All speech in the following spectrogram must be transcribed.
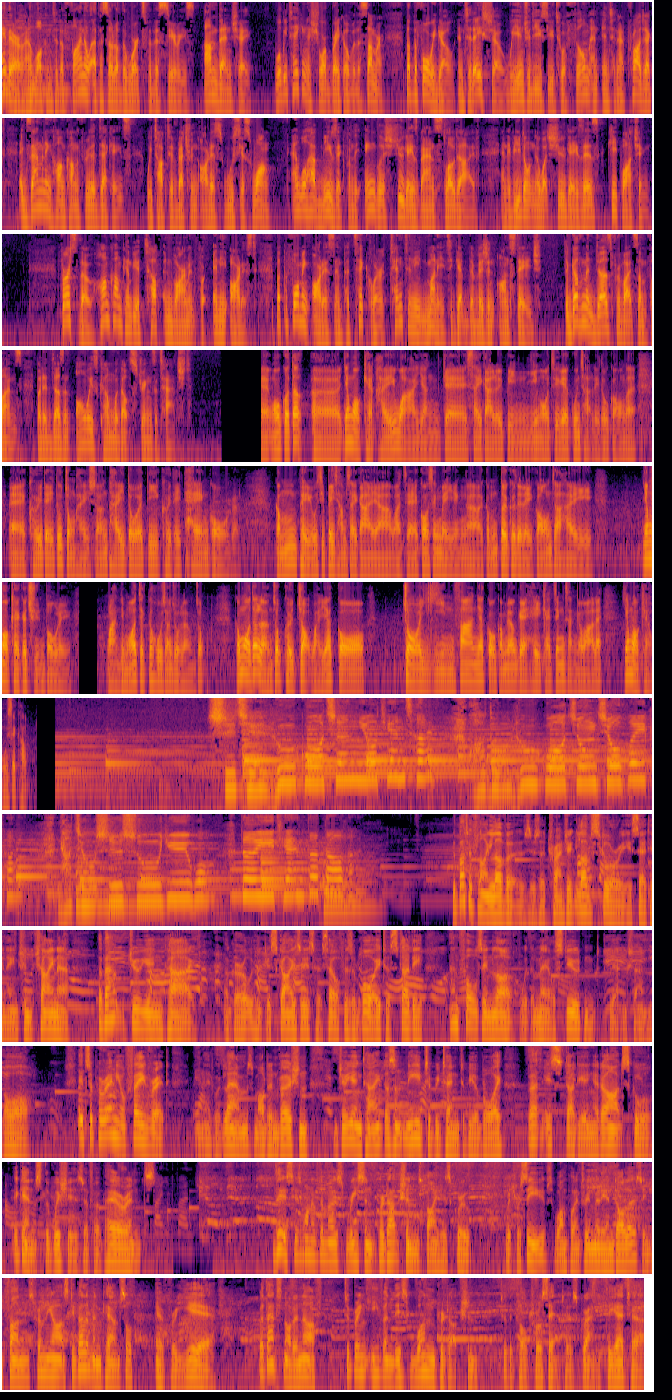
Hi there, and welcome to the final episode of The Works for this series. I'm Ben Che. We'll be taking a short break over the summer. But before we go, in today's show, we introduce you to a film and internet project examining Hong Kong through the decades. We talk to veteran artist Wu Wucius Wong, and we'll have music from the English shoegaze band Slowdive. And if you don't know what shoegaze is, keep watching. First, though, Hong Kong can be a tough environment for any artist, but performing artists in particular tend to need money to get their vision on stage. The government does provide some funds, but it doesn't always come without strings attached. 誒，我覺得誒、呃音樂劇喺華人嘅世界裏邊，以我自己嘅觀察嚟到講咧，誒佢哋都仲係想睇到一啲佢哋聽過嘅。咁譬如好似《悲慘世界》啊，或者《歌聲魅影》啊，咁對佢哋嚟講就係音樂劇嘅全部嚟。橫掂我一直都好想做梁祝，咁我覺得梁祝佢作為一個再現翻一個咁樣嘅戲劇精神嘅話咧，音樂劇好適合。世界如果真有天才，花朵如果终究会开，那就是属于我的一天的到来。The Butterfly Lovers is a tragic love story set in ancient China about Zhu Yingtai, a girl who disguises herself as a boy to study and falls in love with a male student, Liang Shanbo. It's a perennial favourite. In Edward Lam's modern version, Zhu Yingtai doesn't need to pretend to be a boy, but is studying at art school against the wishes of her parents. This is one of the most recent productions by his group, which receives $1.3 million in funds from the Arts Development Council every year. But that's not enough to bring even this one production to the Cultural Centre's Grand Theatre.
